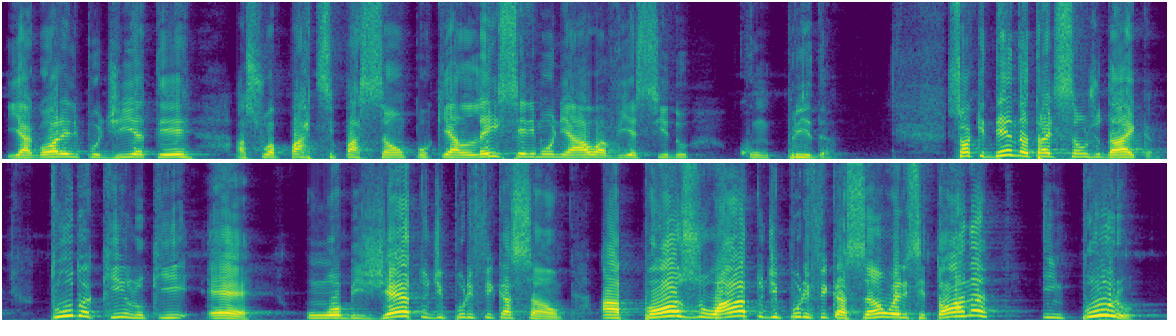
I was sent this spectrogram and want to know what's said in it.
E agora ele podia ter a sua participação, porque a lei cerimonial havia sido cumprida. Só que dentro da tradição judaica, tudo aquilo que é um objeto de purificação, após o ato de purificação, ele se torna impuro.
